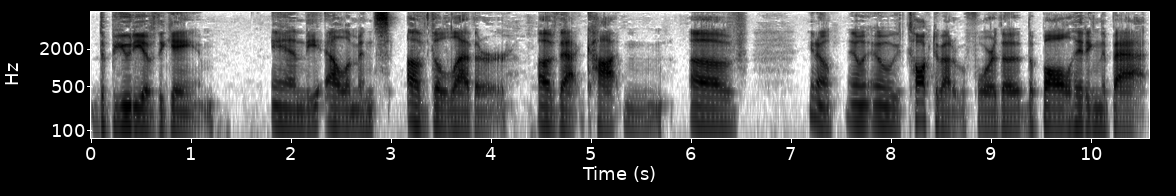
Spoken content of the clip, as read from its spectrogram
the beauty of the game and the elements of the leather of that cotton of you know and, and we've talked about it before the the ball hitting the bat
